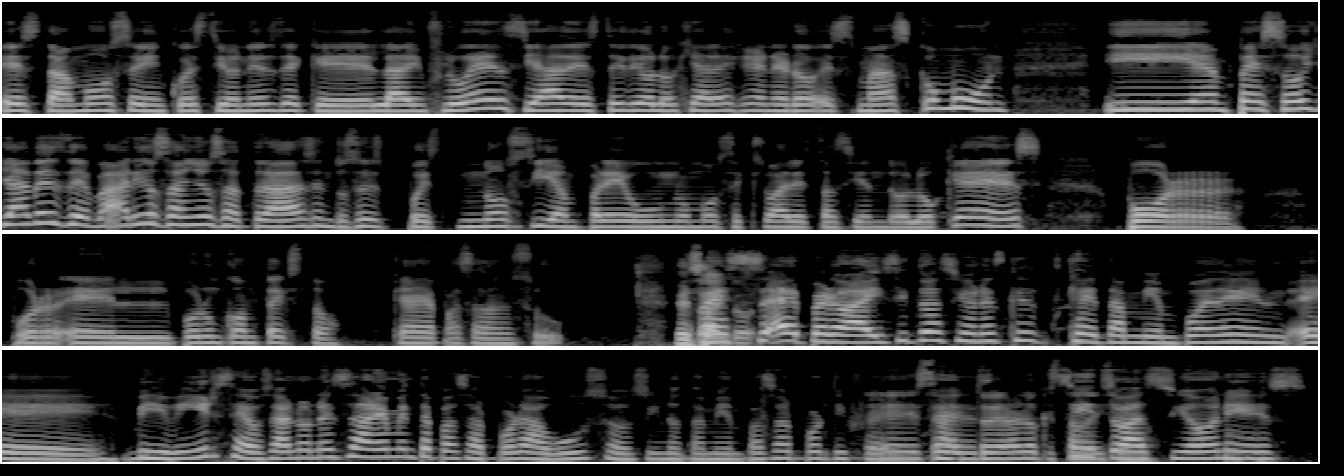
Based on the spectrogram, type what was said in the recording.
estamos en cuestiones de que la influencia de esta ideología de género es más común y empezó ya desde varios años atrás, entonces pues no siempre un homosexual está haciendo lo que es por por el por un contexto que haya pasado en su exacto. Pues, eh, pero hay situaciones que, que también pueden eh, vivirse, o sea, no necesariamente pasar por abuso, sino también pasar por diferentes Exacto, era lo que estaba diciendo. situaciones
